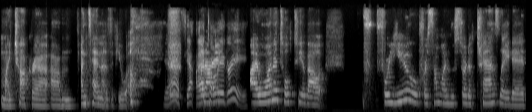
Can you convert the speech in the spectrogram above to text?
my chakra um, antennas, if you will. Yes, yeah, I totally I, agree. I want to talk to you about for you, for someone who sort of translated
